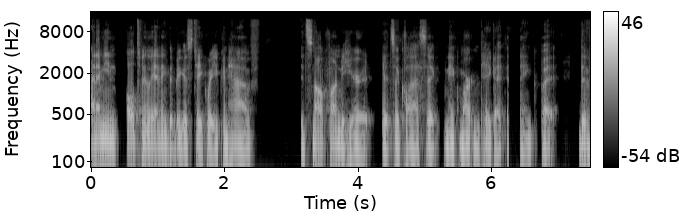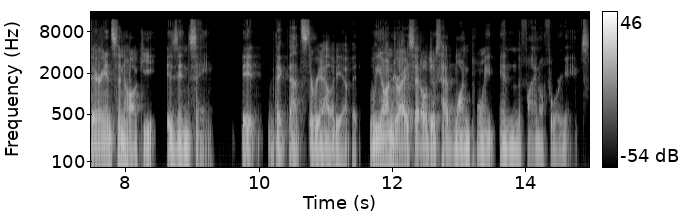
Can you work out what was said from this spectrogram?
and I mean, ultimately, I think the biggest takeaway you can have. It's not fun to hear it. It's a classic Nick Martin take, I think, but the variance in hockey is insane. It like that's the reality of it. Leon Draisaitl just had one point in the final four games.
